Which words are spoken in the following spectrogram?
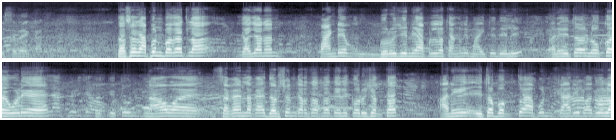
इस समय का तसंच आपण बघतला गजानन पांडे गुरुजींनी आपल्याला चांगली माहिती दिली. आणि इथं लोक एवढे आहे तर तिथून नाव आहे सगळ्यांना काय दर्शन करतात त्याने करू शकतात. आणि इथं बघतोय आपण चारी बाजूला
